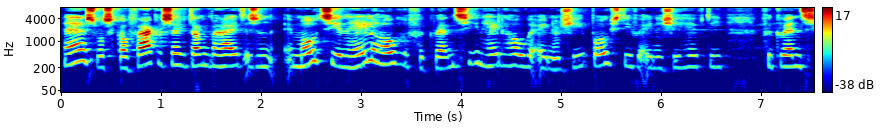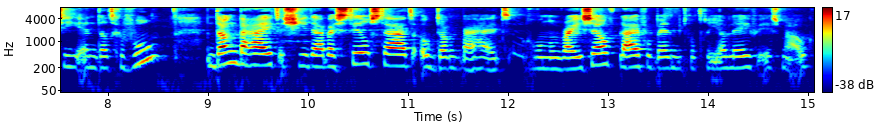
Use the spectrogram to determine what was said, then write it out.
hè, zoals ik al vaker zeg, dankbaarheid is een emotie, een hele hoge frequentie, een hele hoge energie. Positieve energie heeft die frequentie en dat gevoel. En dankbaarheid, als je je daarbij stilstaat, ook dankbaarheid rondom waar je zelf blij voor bent, met wat er in jouw leven is, maar ook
